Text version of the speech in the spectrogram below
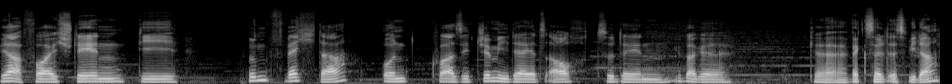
ja, vor euch stehen die fünf Wächter und quasi Jimmy, der jetzt auch zu den übergewechselt ist wieder.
